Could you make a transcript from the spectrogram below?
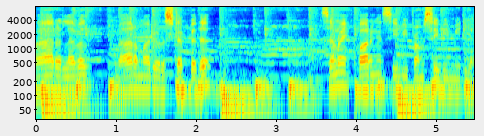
வேறு லெவல் வேறு மாதிரி ஒரு ஸ்டெப் இது. சரி பாருங்கள் சிபி ஃப்ரம் சிபி மீடியா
